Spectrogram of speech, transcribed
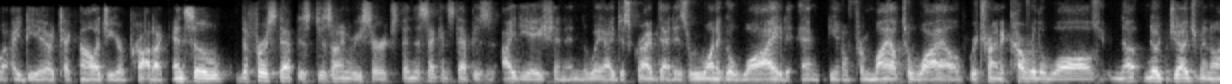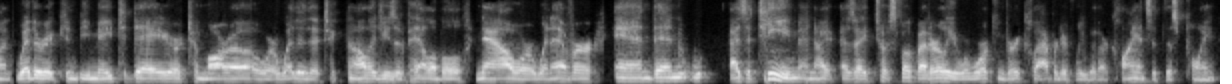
idea or technology or product. And so the first step is design research. Then the second step is ideation. And the way I describe that is we want to go wide and, you know, from mile to wild. We're trying to cover the walls, no, no judgment on whether it can be made today or tomorrow or whether the technology is available now or whenever. And then as a team, and I, as I t- spoke about earlier, we're working very collaboratively with our clients at this point.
